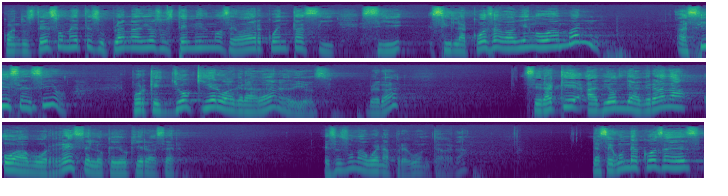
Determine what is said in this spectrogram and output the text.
Cuando usted somete su plan a Dios, usted mismo se va a dar cuenta si, si, si la cosa va bien o va mal. Así es sencillo. Porque yo quiero agradar a Dios, ¿verdad? ¿Será que a Dios le agrada o aborrece lo que yo quiero hacer? Esa es una buena pregunta, ¿verdad? La segunda cosa es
